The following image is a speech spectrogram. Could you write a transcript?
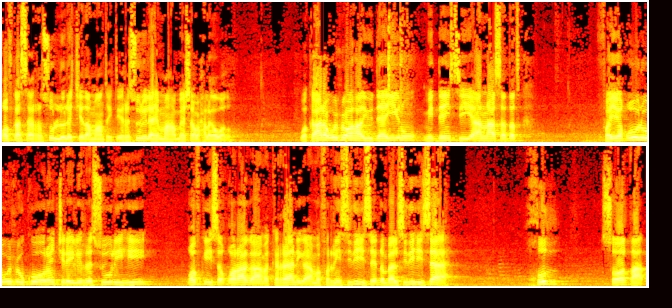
qofkaasaa rasuul loola jeedaa maantayta ee rasuul ilaahi maaha meeshaan wax laga wado. Wa kaana wuxuu ahaa yudaayinu mid daynsiiya annaasa dadka. Fa yaquulu wuxuu ku odhan jiray lirasuulihi qofkiisa qoraaga ama karaaniga ama fariinsidihiisa ee dhambaalsidihiisa ah khud soo qaad.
